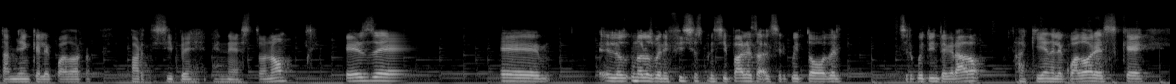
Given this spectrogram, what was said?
también que el Ecuador participe en esto, ¿no? Es uno de los beneficios principales del circuito, del circuito integrado aquí en el Ecuador es que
